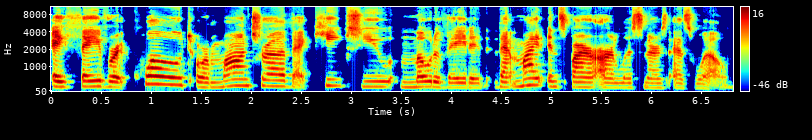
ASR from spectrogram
a favorite quote or mantra that keeps you motivated that might inspire our listeners as well?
